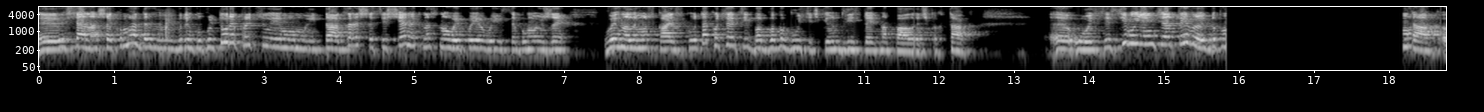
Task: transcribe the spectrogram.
Е, Вся наша команда в будинку культури працюємо. Ми так. Зараз ще священик нас новий появився, бо ми вже вигнали москальську. Так, оце ці баб- бабусечки, он дві стоять на паличках. Так. Е, Ось всі мої ініціативи допомагають. Так, е,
